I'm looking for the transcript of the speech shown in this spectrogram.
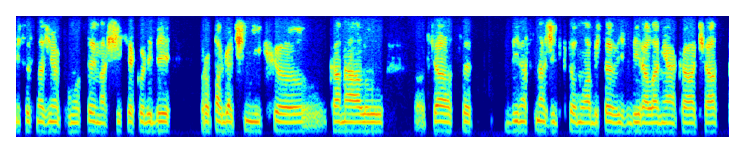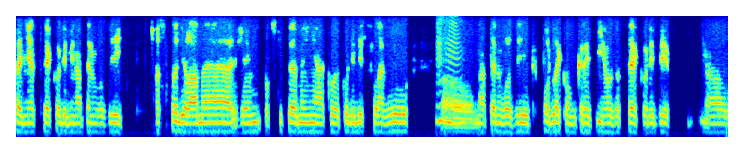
my se snažíme pomoci našich jako kdyby propagačních eh, kanálů, třeba se vynasnažit k tomu, aby se vyzbírala nějaká část peněz, jako kdyby na ten vozík. Často děláme, že jim poskytujeme nějakou jako kdyby slevu mm-hmm. na ten vozík podle konkrétního zase jako kdyby no,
